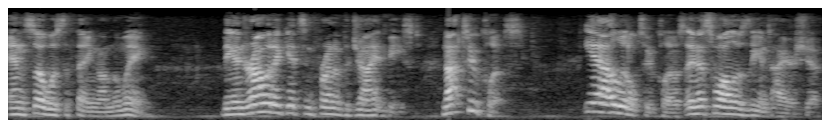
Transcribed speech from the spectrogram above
And so was the thing on the wing. The Andromeda gets in front of the giant beast. Not too close. Yeah, a little too close, and it swallows the entire ship.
